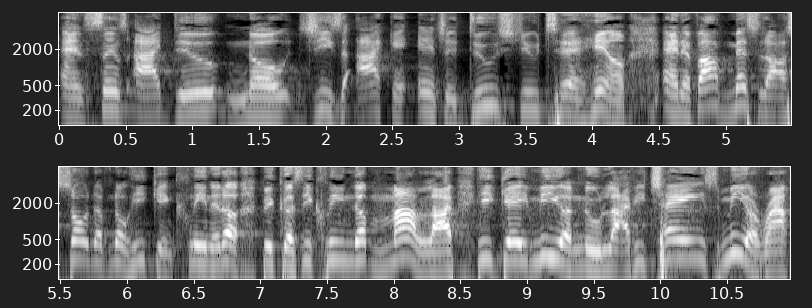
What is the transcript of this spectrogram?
And since I do know Jesus, I can introduce you to him. And if I mess it up, I sure enough know he can clean it up because he cleaned up my life. He gave me a new life. He changed me around.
